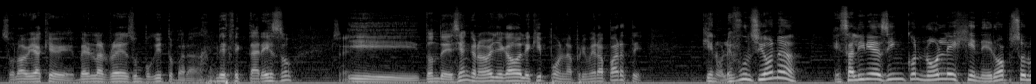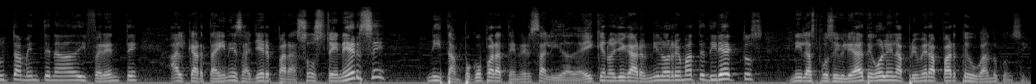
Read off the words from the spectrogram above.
Solo había que ver las redes un poquito para detectar eso. Sí. Y donde decían que no había llegado el equipo en la primera parte, que no le funciona. Esa línea de 5 no le generó absolutamente nada diferente al Cartaginés ayer para sostenerse ni tampoco para tener salida. De ahí que no llegaron ni los remates directos ni las posibilidades de gol en la primera parte jugando con 5.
